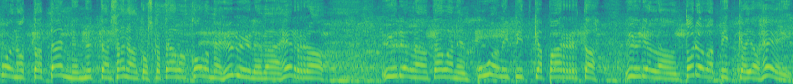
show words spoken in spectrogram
Voin ottaa tänne nyt tämän sanan, koska täällä on kolme hymyilevää herraa. Yhdellä on tällainen puolipitkä parta, yhdellä on todella pitkä ja hei.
